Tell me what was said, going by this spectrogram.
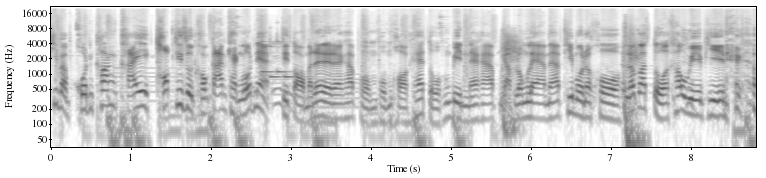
ที่แบบคนคลั่งไคล้ท็อปที่สุดของการแข่งรถเนี่ยติดต่อมาได้เลยนะครับผมผมขอแค่ตั๋วเครื่องบินนะครับกับโรงแรมนะครับที่โมนาโคแล้วก็ตั๋วเข้า VIP นะครับ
